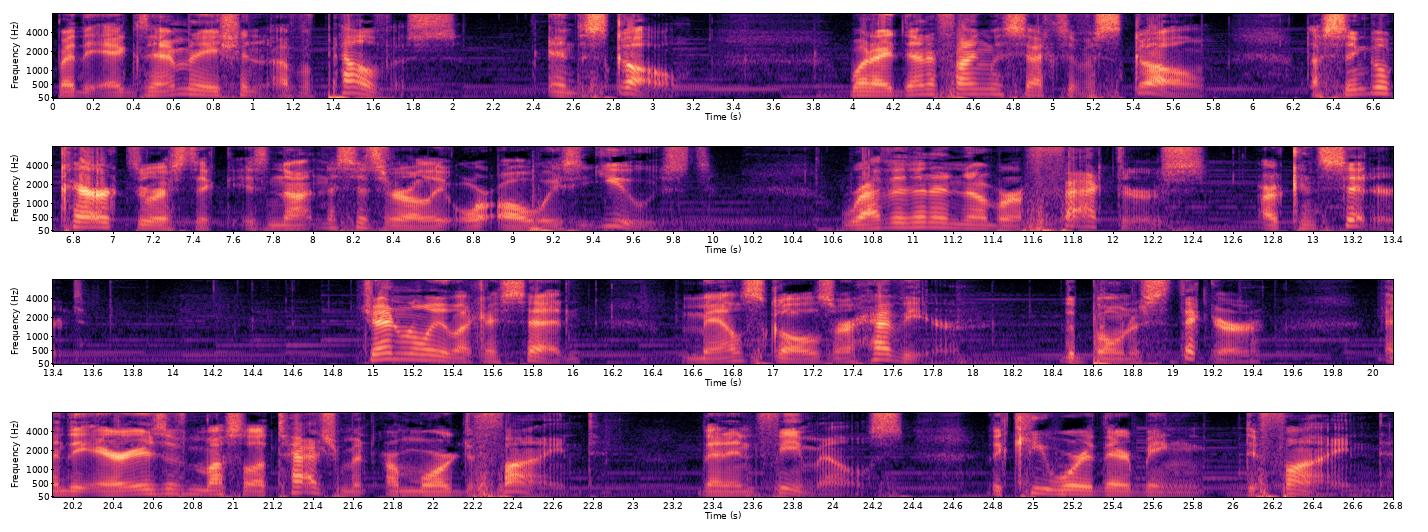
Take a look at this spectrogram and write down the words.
by the examination of a pelvis and a skull. When identifying the sex of a skull, a single characteristic is not necessarily or always used. Rather than a number of factors are considered. Generally, like I said, Male skulls are heavier, the bone is thicker, and the areas of muscle attachment are more defined than in females. The key word there being defined.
